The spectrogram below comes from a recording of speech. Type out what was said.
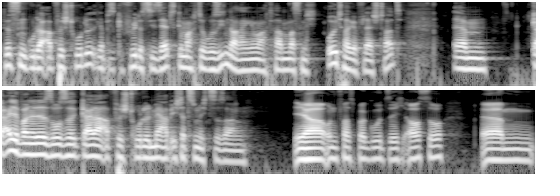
Das ist ein guter Apfelstrudel. Ich habe das Gefühl, dass die selbstgemachte Rosinen da reingemacht haben, was mich ultra geflasht hat. Ähm, geile Vanillesoße, geiler Apfelstrudel, mehr habe ich dazu nicht zu sagen. Ja, unfassbar gut, sehe ich auch so. Ähm,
